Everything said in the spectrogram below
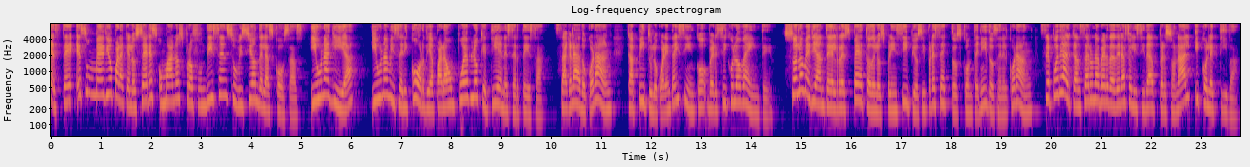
Este es un medio para que los seres humanos profundicen su visión de las cosas y una guía y una misericordia para un pueblo que tiene certeza. Sagrado Corán, capítulo 45, versículo 20. Solo mediante el respeto de los principios y preceptos contenidos en el Corán se puede alcanzar una verdadera felicidad personal y colectiva.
